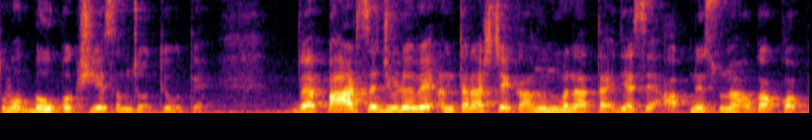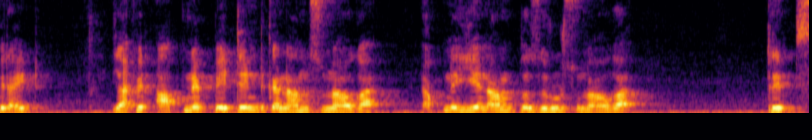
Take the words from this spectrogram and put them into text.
तो वो बहुपक्षीय समझौते होते हैं। व्यापार से जुड़े हुए अंतर्राष्ट्रीय कानून बनाता है। जैसे आपने सुना होगा कॉपीराइट या फिर आपने पेटेंट का नाम सुना होगा अपने ये नाम तो ज़रूर सुना होगा TRIPS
